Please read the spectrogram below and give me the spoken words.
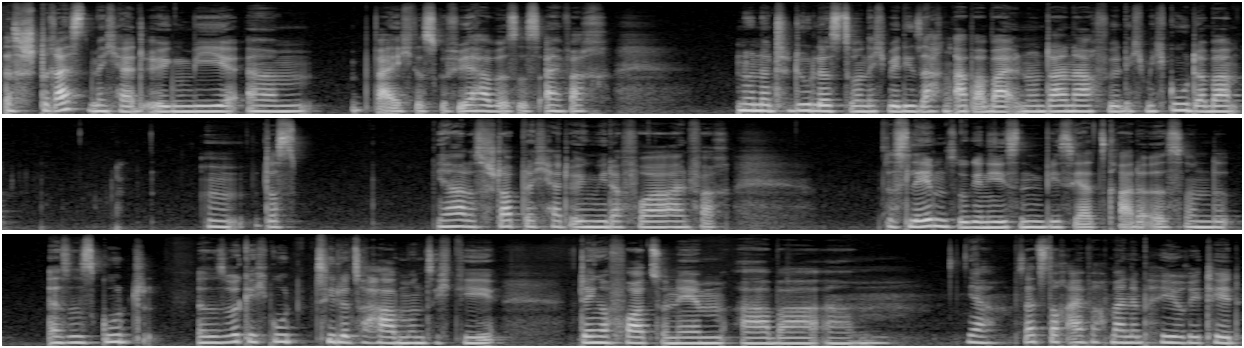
es stresst mich halt irgendwie, ähm, weil ich das Gefühl habe, es ist einfach nur eine To-Do-Liste und ich will die Sachen abarbeiten und danach fühle ich mich gut, aber ähm, das, ja, das stoppt dich halt irgendwie davor, einfach das Leben zu genießen, wie es jetzt gerade ist. Und es ist gut, es ist wirklich gut, Ziele zu haben und sich die Dinge vorzunehmen, aber ähm, ja, setz doch einfach mal eine Priorität.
